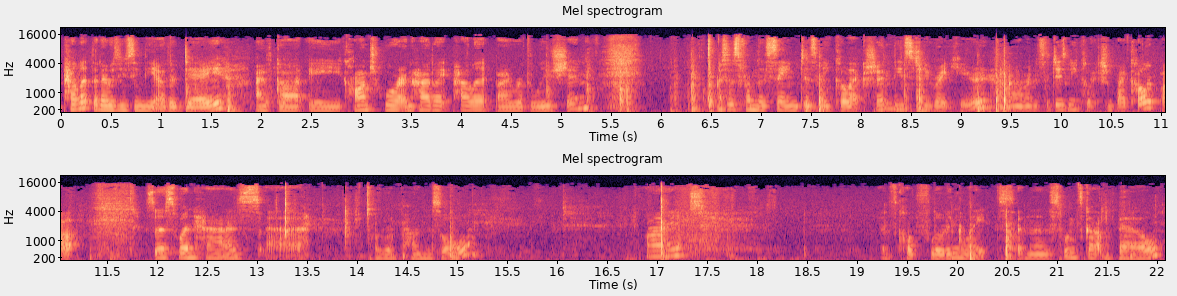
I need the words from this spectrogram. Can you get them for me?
palette that I was using the other day. I've got a contour and highlight palette by Revolution. This is from the same Disney collection, these two right here. Um, and it's a Disney collection by Colourpop. So this one has uh, Rapunzel on it. It's called Floating Lights. And then this one's got Belle.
